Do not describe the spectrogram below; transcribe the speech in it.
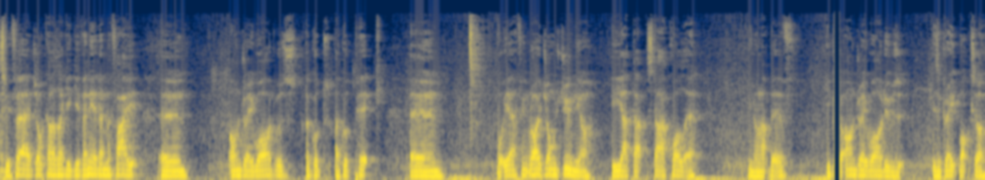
to be fair, Joe Calzaghe give any of them a fight. Um, Andre Ward was a good a good pick. Um, but yeah, I think Roy Jones Jr. He had that star quality. You know that bit of you got Andre Ward who is a great boxer,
